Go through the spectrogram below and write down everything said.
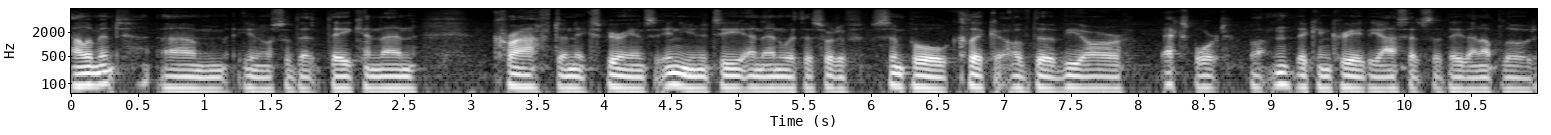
element. Um, you know, so that they can then craft an experience in Unity, and then with a sort of simple click of the VR export button, they can create the assets that they then upload.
